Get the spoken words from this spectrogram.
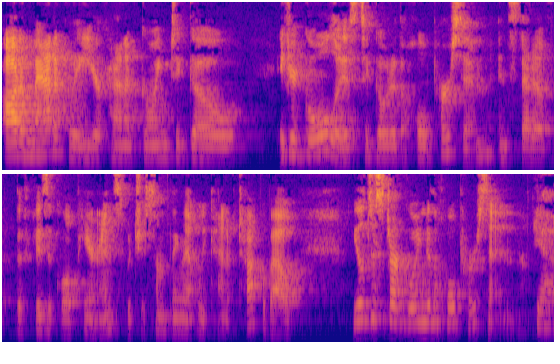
automatically you're kind of going to go if your goal is to go to the whole person instead of the physical appearance, which is something that we kind of talk about, you'll just start going to the whole person Yeah.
